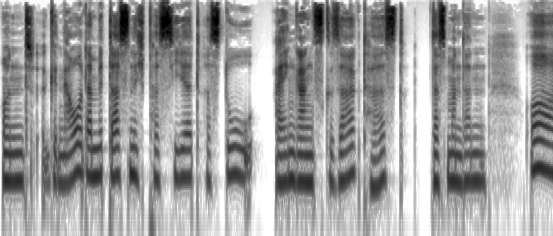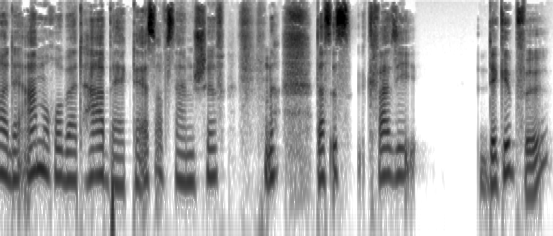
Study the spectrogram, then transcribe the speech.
Und genau damit das nicht passiert, was du eingangs gesagt hast, dass man dann, oh, der arme Robert Habeck, der ist auf seinem Schiff, ne? das ist quasi der Gipfel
